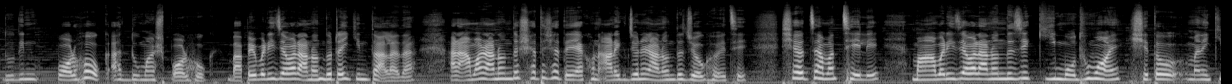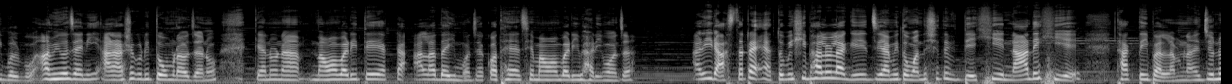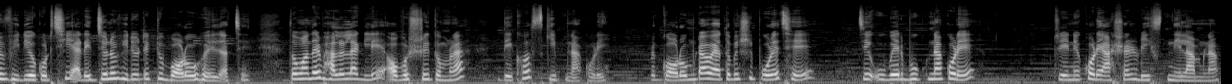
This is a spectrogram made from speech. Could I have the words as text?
দুদিন পর হোক আর দু মাস পর হোক, বাপের বাড়ি যাওয়ার আনন্দটাই কিন্তু আলাদা। আর আমার আনন্দের সাথে সাথে এখন আরেকজনের আনন্দ যোগ হয়েছে। সে হচ্ছে আমার ছেলে। মামা বাড়ি যাওয়ার আনন্দ যে কি মধুময়, সে তো মানে কি বলব, আমিও জানি আর আশা করি তোমরাও জানো। কেননা মামা বাড়িতে একটা আলাদাই মজা, কথায় আছে মামা বাড়ি ভারী মজা। আর এই রাস্তাটা এত বেশি ভালো লাগে যে আমি তোমাদের সাথে দেখিয়ে, না দেখিয়ে থাকতেই পারলাম না। এর জন্য ভিডিও করছি আর এর জন্য ভিডিওটা একটু বড়ও হয়ে যাচ্ছে। তোমাদের ভালো লাগলে অবশ্যই তোমরা দেখো স্কিপ না করে। গরমটাও এত বেশি পড়েছে যে উবের বুক না করে ট্রেনে করে আসার রিস্ক নিলাম না।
